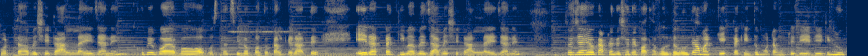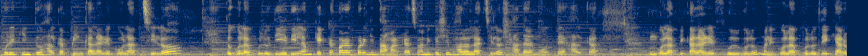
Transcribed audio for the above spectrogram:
করতে হবে সেটা আল্লাহই জানে। খুবই ভয়াবহ অবস্থা ছিল গতকালকে রাতে। এই রাতটা কীভাবে যাবে সেটা আল্লাহই জানে। তো যাই হোক, আপনাদের সাথে কথা বলতে বলতে আমার কেকটা কিন্তু মোটামুটি রেডি এটিংয়ের উপরে কিন্তু হালকা পিঙ্ক কালারের গোলাপ ছিল। তো গোলাপগুলো দিয়ে দিলাম। কেকটা করার পরে কিন্তু আমার কাছে অনেক বেশি ভালো লাগছিল। সাদার মধ্যে হালকা গোলাপি কালারের ফুলগুলো মানে গোলাপগুলো দেখে আরও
